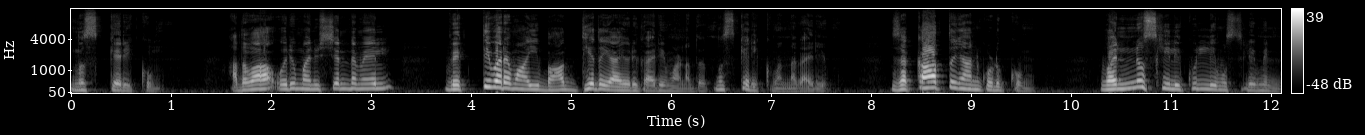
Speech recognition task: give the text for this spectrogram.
നിസ്കരിക്കും. അഥവാ ഒരു മനുഷ്യന്റെ മേൽ വ്യക്തിപരമായി ബാധ്യതയായ ഒരു കാര്യമാണത്. നിസ്കരിക്കുമെന്ന കാര്യം. ജക്കാത്ത് ഞാൻ കൊടുക്കും. വന്നുസ്ഹിലി കുല്ലി മുസ്ലിമിൻ.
